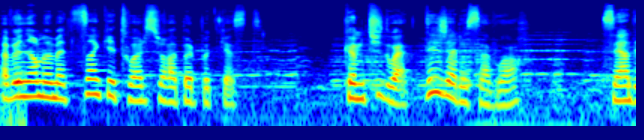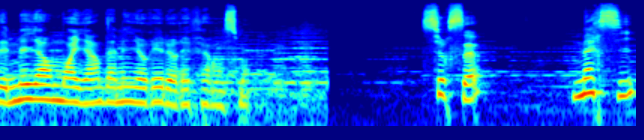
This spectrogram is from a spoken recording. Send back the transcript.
à venir me mettre 5 étoiles sur Apple Podcast. Comme tu dois déjà le savoir, c'est un des meilleurs moyens d'améliorer le référencement. Sur ce, merci,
